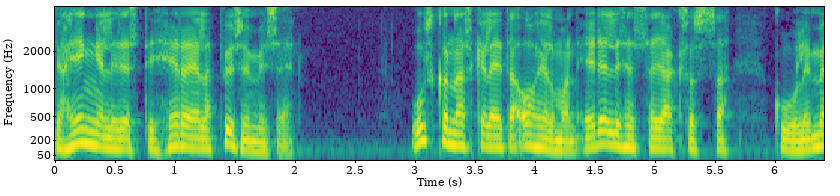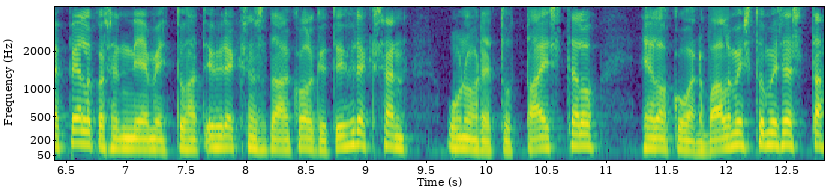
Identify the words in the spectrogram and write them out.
ja hengellisesti hereillä pysymiseen. Uskonaskeleita ohjelman edellisessä jaksossa kuulimme Pelkosenniemi 1939 Unohdettu taistelu elokuvan valmistumisesta,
